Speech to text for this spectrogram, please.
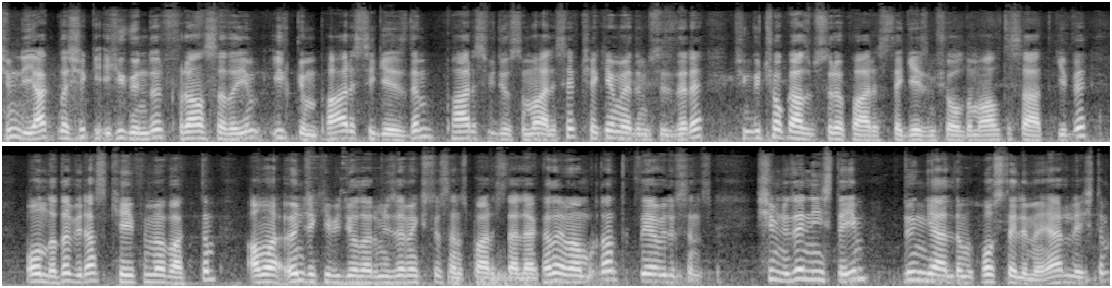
Şimdi yaklaşık iki gündür Fransa'dayım. İlk gün Paris'i gezdim. Paris videosu maalesef çekemedim sizlere. Çünkü çok az bir süre Paris'te gezmiş oldum 6 saat gibi. Onda da biraz keyfime baktım. Ama önceki videolarımı izlemek istiyorsanız Paris'le alakalı hemen buradan tıklayabilirsiniz. Şimdi de Nice'deyim. Dün geldim hostelime yerleştim.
